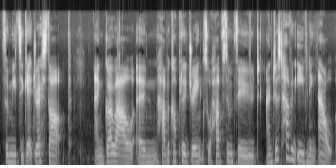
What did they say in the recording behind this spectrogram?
for me to get dressed up and go out and have a couple of drinks or have some food and just have an evening out.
